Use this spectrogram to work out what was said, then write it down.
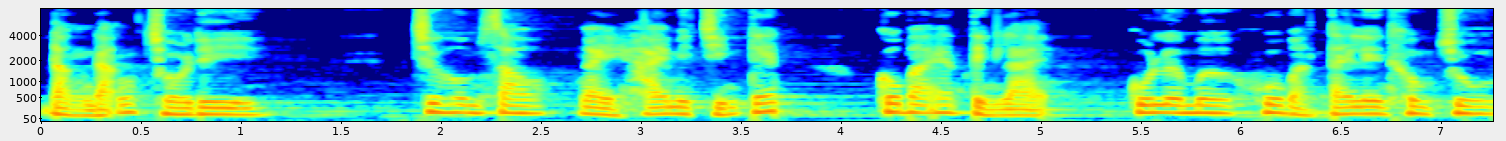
đằng đẵng trôi đi. Trưa hôm sau ngày 29 Tết Cô ba em tỉnh lại, Cô lơ mơ khua bàn tay lên không trung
